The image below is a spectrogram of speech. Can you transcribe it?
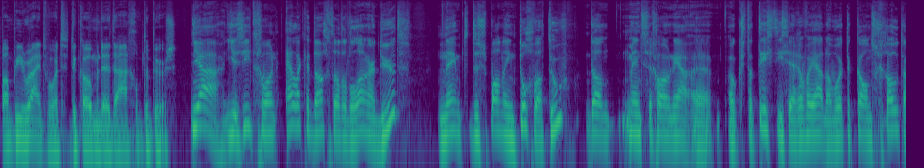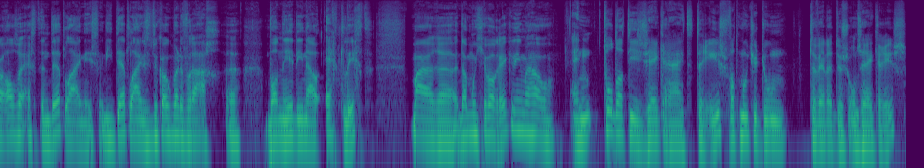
bumpy ride wordt de komende dagen op de beurs. Ja, je ziet gewoon elke dag dat het langer duurt. Neemt de spanning toch wat toe. Dan mensen gewoon, ja, uh, ook statistisch zeggen van ja, dan wordt de kans groter als er echt een deadline is. En die deadline is natuurlijk ook maar de vraag uh, wanneer die nou echt ligt. Maar uh, daar moet je wel rekening mee houden. En totdat die zekerheid er is, wat moet je doen terwijl het dus onzeker is?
